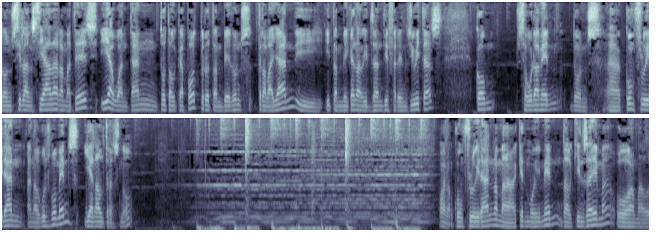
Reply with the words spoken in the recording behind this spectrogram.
doncs, silenciada ara mateix i aguantant tot el que pot, però també doncs, treballant i, i també canalitzant diferents lluites, com segurament doncs, eh, confluiran en alguns moments i en altres no. bueno, confluiran amb aquest moviment del 15M o amb el,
